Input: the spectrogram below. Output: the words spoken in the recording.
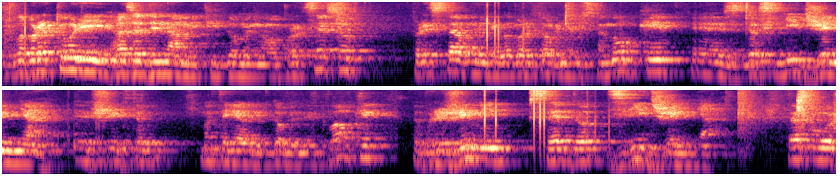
В лабораторії газодинаміки доменного процесу представлені лабораторні установки е, з дослідження е, матеріалів доменної плавки в режимі псевдозвідження. Також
